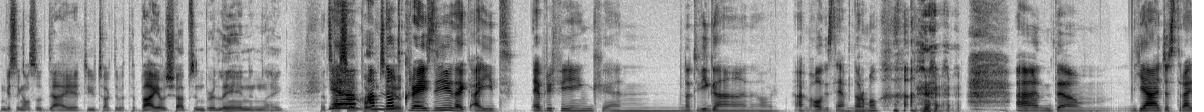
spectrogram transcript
I'm guessing also diet. You talked about the bio shops in Berlin, and like that's yeah, also I'm- I'm important to not you. crazy. Like I eat everything and not vegan or I'm always I'm normal. and um, yeah, I just try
